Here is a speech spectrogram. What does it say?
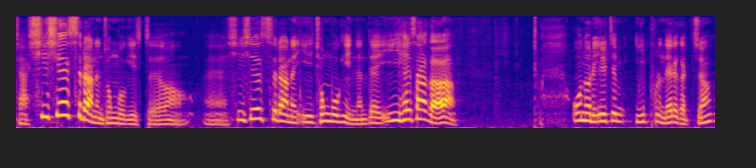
자 CCS라는 종목이 있어요. 예, CCS라는 이 종목이 있는데 이 회사가 오늘은 1.2% 내려갔죠.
